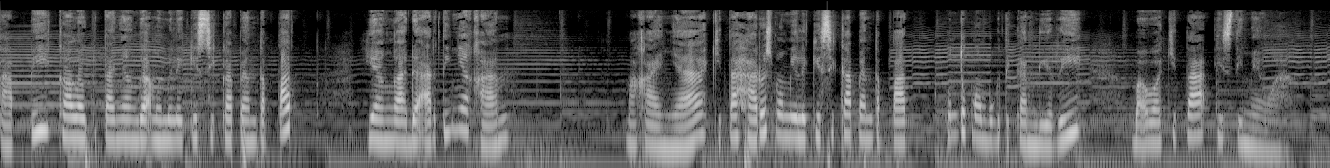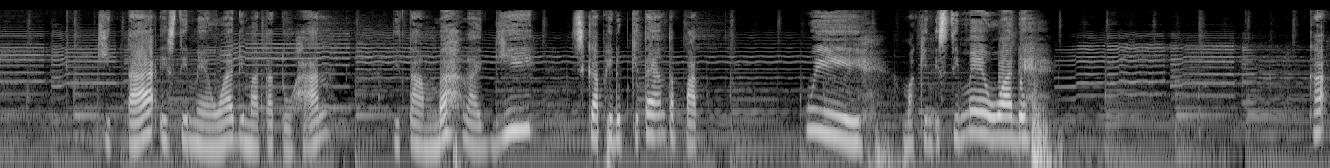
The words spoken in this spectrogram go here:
Tapi kalau kitanya nggak memiliki sikap yang tepat, ya nggak ada artinya kan? Makanya kita harus memiliki sikap yang tepat untuk membuktikan diri bahwa kita istimewa. Kita istimewa di mata Tuhan, ditambah lagi sikap hidup kita yang tepat Wih, makin istimewa deh. Kak,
